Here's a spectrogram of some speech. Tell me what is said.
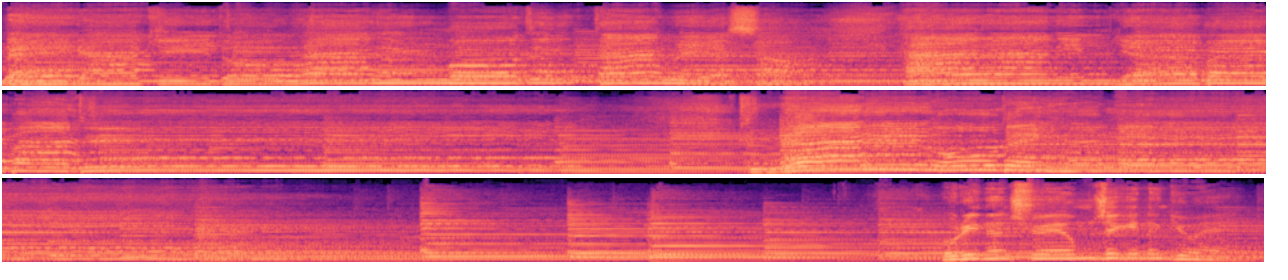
내가 기도하는 모든 땅 위에서 하나님 예배받을 우리는 주의 움직이는 교회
